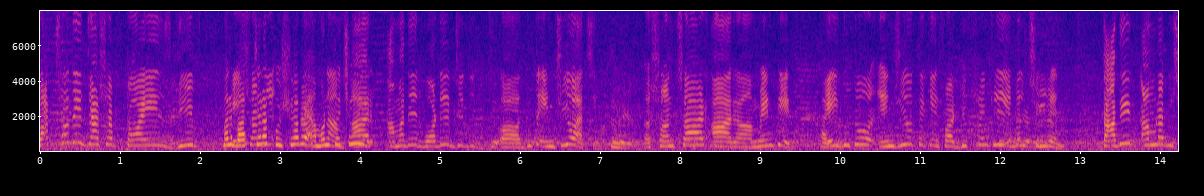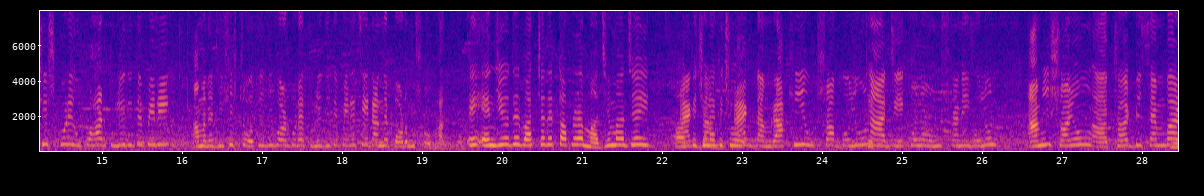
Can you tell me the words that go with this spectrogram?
বাচ্চাদের যা সব টয়েস গিফট মানে বাচ্চারা খুশি হবে এমন কিছু? আর আমাদের ওয়ার্ডের যে দুটো এনজিও আছে সঞ্চার আর মেন্টেড এই দুটো এনজিও থেকে ফর ডিফারেন্টলি এবল চিলড্রেন তাদের আমরা বিশেষ করে উপহার তুলে দিতে পেরে আমাদের বিশিষ্ট অতিথিবর্গরা তুলে দিতে পেরেছে এটা আমাদের পরম সৌভাগ্য। এই এনজিওদের বাচ্চাদের তো আপনারা মাঝে মাঝেই কিছু না কিছু একদম। রাখি উৎসব বলুন আর যে কোনো অনুষ্ঠানেই বলুন আমি স্বয়ং থার্ড ডিসেম্বর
